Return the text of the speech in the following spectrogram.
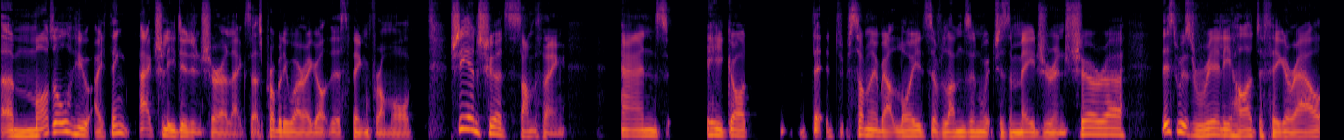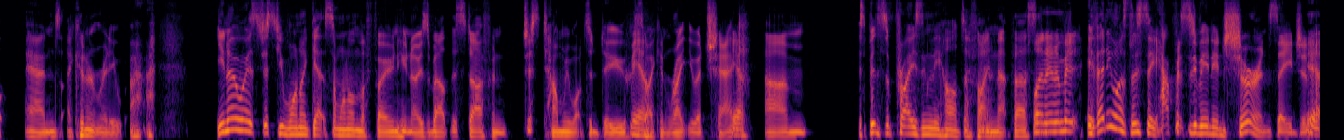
a model who I think actually did insure Alex. That's probably where I got this thing from. Or she insured something, and he got th- something about Lloyd's of London, which is a major insurer. This was really hard to figure out, and I couldn't really. You know, it's just you want to get someone on the phone who knows about this stuff and just tell me what to do Yeah. so I can write you a check. Yeah. Um, it's been surprisingly hard to find that person. Well, if anyone's listening, happens to be an insurance agent. yeah,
